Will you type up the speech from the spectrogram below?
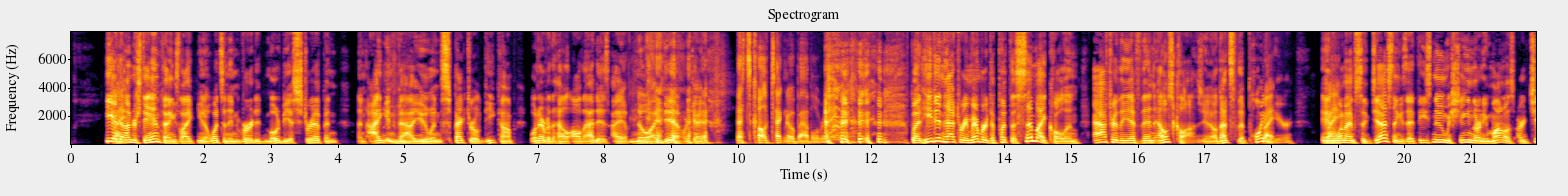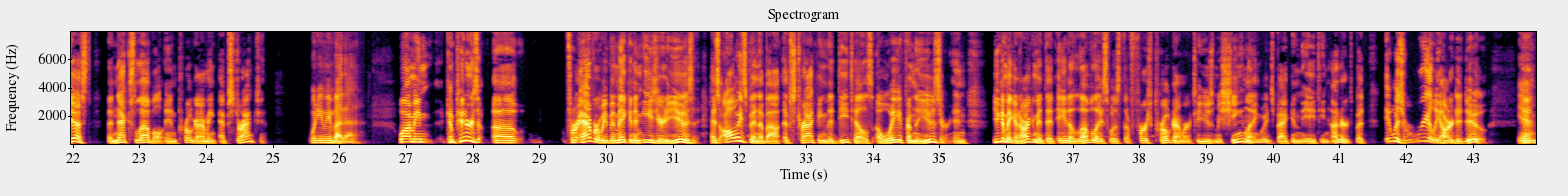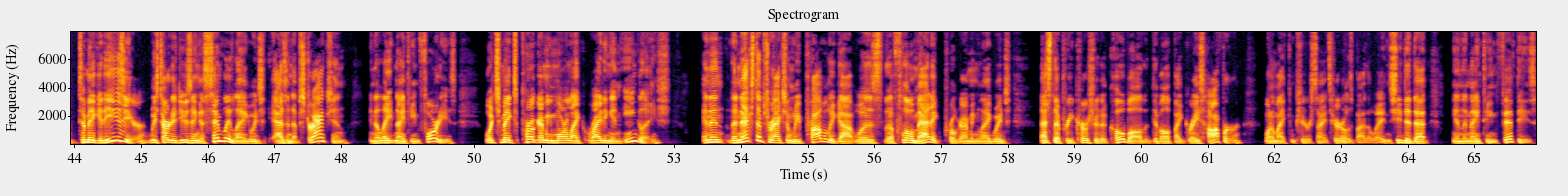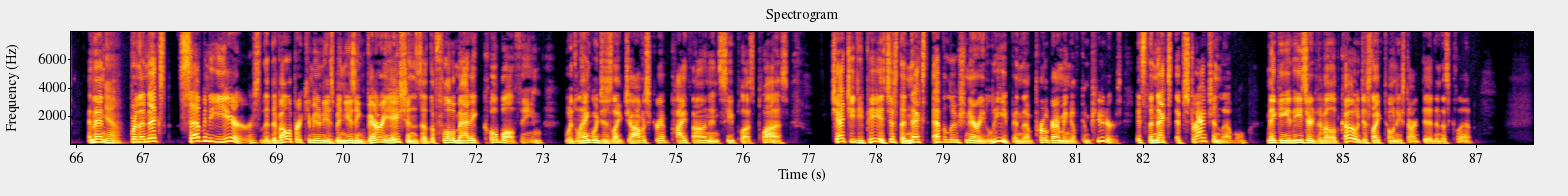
He had to understand things like, you know, what's an inverted Mobius strip and an eigenvalue and spectral decomp, whatever the hell all that is. I have no idea. Okay. That's called technobabble, right? but he didn't have to remember to put the semicolon after the if then else clause. You know, that's the point Right. here. And Right. what I'm suggesting is that these new machine learning models are just the next level in programming abstraction. what do you mean by that? Well, I mean, computers, uh, forever, we've been making them easier to use, has always been about abstracting the details away from the user. And you can make an argument that Ada Lovelace was the first programmer to use machine language back in the 1800s, but it was really hard to do. Yeah. And to make it easier, we started using assembly language as an abstraction in the late 1940s, which makes programming more like writing in English. And then the next abstraction we probably got was the Flowmatic programming language. That's the precursor to COBOL that developed by Grace Hopper, one of my computer science heroes, by the way. And she did that in the 1950s. And then yeah. for the next 70 years, the developer community has been using variations of the Flowmatic COBOL theme with languages like JavaScript, Python, and C. ChatGTP is just the next evolutionary leap in the programming of computers. It's the next abstraction level, making it easier to develop code, just like Tony Stark did in this clip.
